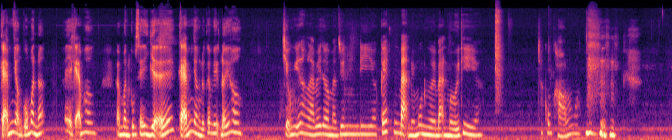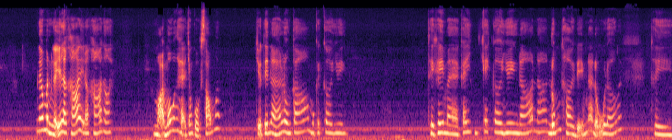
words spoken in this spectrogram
cảm nhận của mình á nó nhạy cảm hơn. Và mình cũng sẽ dễ cảm nhận được cái việc đấy hơn. Triệu nghĩ rằng là bây giờ mà Duyên đi kết bạn với một người bạn mới thì chắc cũng khó đúng không? Nếu mình nghĩ là khó thì nó khó thôi. Mọi mối quan hệ trong cuộc sống á Chị tin là nó luôn có một cái cơ duyên. Thì khi mà cái cái cơ duyên đó nó đúng thời điểm nó đủ lớn ấy, Thì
